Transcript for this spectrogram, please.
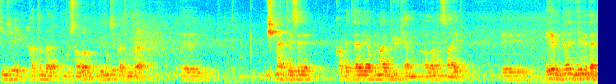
ikinci katında bu salon, birinci katında e, iş merkezi, kafeterya bunlar büyük hem alana sahip. E, Eğri'de yeniden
